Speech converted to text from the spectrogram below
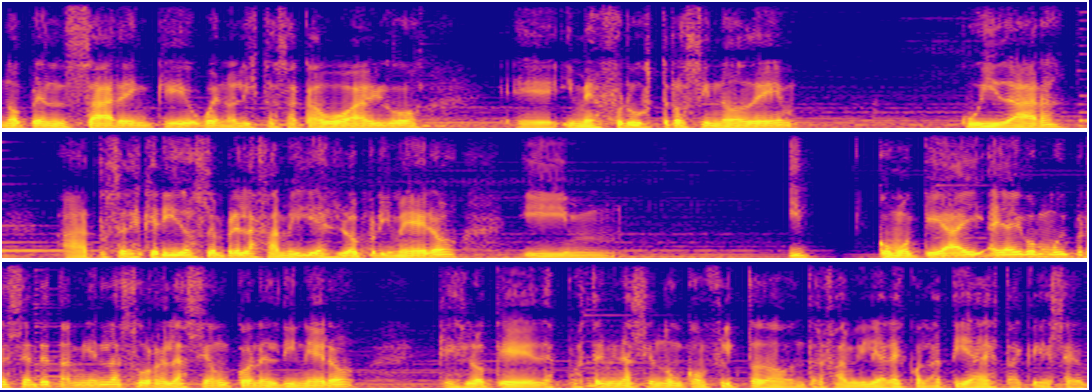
no pensar en que, bueno, listo, se acabó algo eh, y me frustro, sino de cuidar a tus seres queridos, siempre la familia es lo primero y como que hay, hay algo muy presente también en su relación con el dinero, que es lo que después termina siendo un conflicto entre familiares con la tía esta que se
